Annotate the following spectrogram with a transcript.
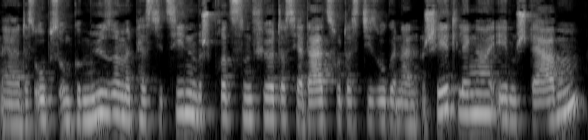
ja, das Obst und Gemüse mit Pestiziden bespritzen, führt das ja dazu, dass die sogenannten Schädlinge eben sterben.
